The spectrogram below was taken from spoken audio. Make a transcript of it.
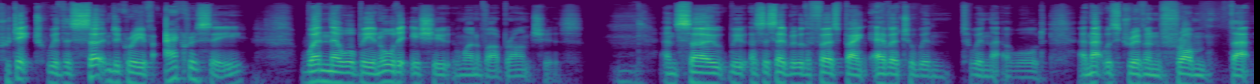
predict with a certain degree of accuracy when there will be an audit issue in one of our branches. Mm. And so, we, as I said, we were the first bank ever to win to win that award, and that was driven from that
